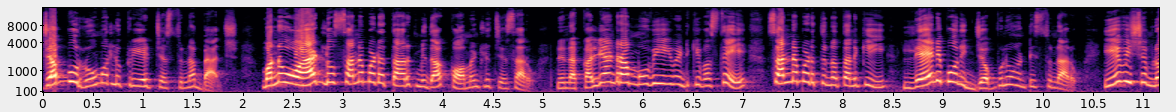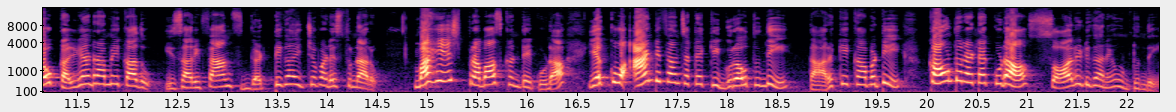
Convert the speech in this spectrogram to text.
జబ్బు రూమర్లు క్రియేట్ చేస్తున్న బ్యాచ్. మొన్న ఓ యాడ్లో సన్నబడ తారక్ మీద కామెంట్లు చేశారు. నిన్న కళ్యాణ్ రామ్ మూవీ ఈవెంట్కి వస్తే సన్నబడుతున్న తనకి లేనిపోని జబ్బులు అంటిస్తున్నారు. ఈ విషయంలో కళ్యాణ్ రామే కాదు ఈసారి ఫ్యాన్స్ గట్టిగా ఇచ్చపడేస్తున్నారు. మహేష్ ప్రభాస్ కంటే కూడా ఎక్కువ యాంటీ ఫ్యాన్స్ అటాక్కి గురవుతుంది తారకే కాబట్టి కౌంటర్ అటాక్ కూడా సాలిడ్గానే ఉంటుంది.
